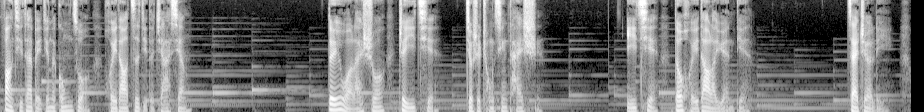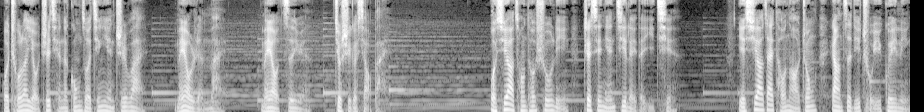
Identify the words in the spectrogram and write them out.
放弃在北京的工作，回到自己的家乡。对于我来说，这一切就是重新开始。一切都回到了原点。在这里，我除了有之前的工作经验之外，没有人脉，没有资源，就是个小白。我需要从头梳理这些年积累的一切，也需要在头脑中让自己处于归零，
